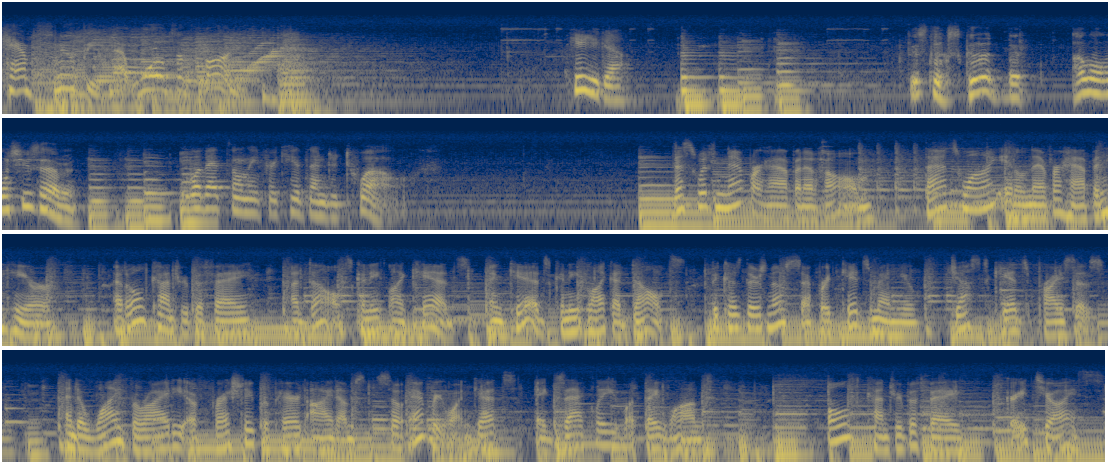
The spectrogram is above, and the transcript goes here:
Camp Snoopy at Worlds of Fun. Here you go. This looks good, but I want what she's having. Well, that's only for kids under 12. This would never happen at home. That's why it'll never happen here. At Old Country Buffet, adults can eat like kids, and kids can eat like adults, because there's no separate kids menu, just kids prices, and a wide variety of freshly prepared items, so everyone gets exactly what they want. Old Country Buffet, great choice.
